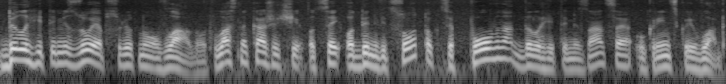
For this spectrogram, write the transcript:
делегітимізує абсолютно владу. От, власне кажучи, оцей 1% – це повна делегітимізація української влади.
